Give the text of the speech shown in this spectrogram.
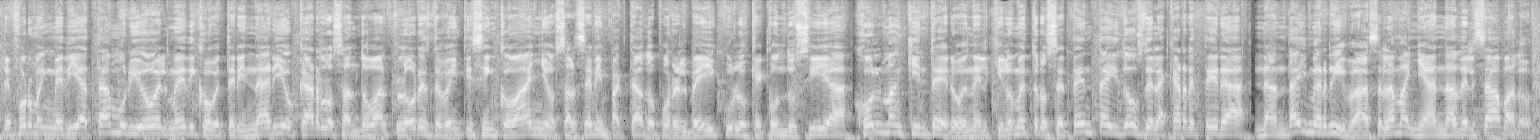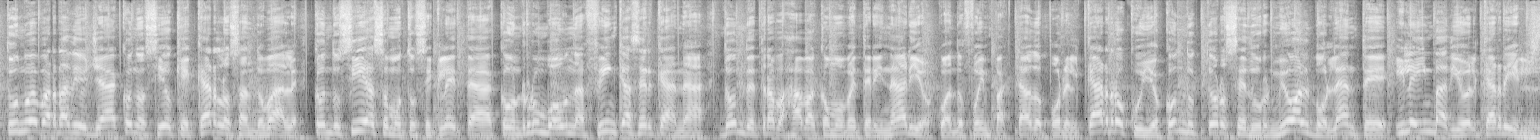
De forma inmediata murió el médico veterinario Carlos Sandoval Flores de 25 años al ser impactado por el vehículo que conducía Holman Quintero en el kilómetro 72 de la carretera Nandaime Rivas la mañana del sábado. Tu nueva radio ya conoció que Carlos Sandoval conducía su motocicleta con rumbo a una finca cercana donde trabajaba como veterinario cuando fue impactado por el carro cuyo conductor se durmió al volante y le invadió el carril.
